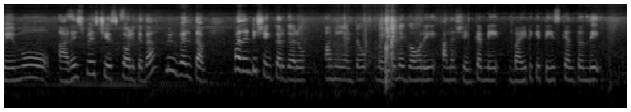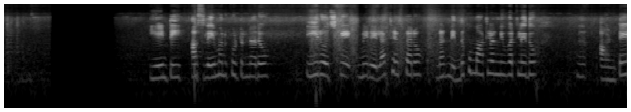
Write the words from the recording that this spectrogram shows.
మేము అరేంజ్మెంట్స్ చేసుకోవాలి కదా మేము వెళ్తాం. పదండి శంకర్ గారు. అని అంటూ వెంటనే గౌరీ అలా శంకర్ని బయటికి తీసుకెళ్తుంది. ఏంటి అసలు ఏమనుకుంటున్నారు ఈ రోజుకి మీరు ఎలా చేస్తారు? నన్ను ఎందుకు మాట్లాడనివ్వట్లేదు? అంటే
